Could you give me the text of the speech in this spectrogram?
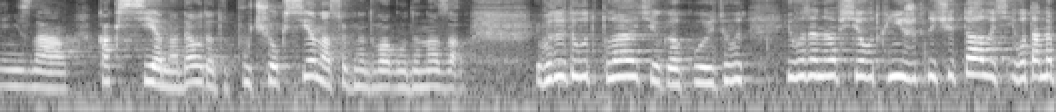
я не знаю, как сено, да, вот этот пучок сена, особенно два года назад. И вот это вот платье какое-то, вот, и вот она все вот книжек начиталась, и вот она,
